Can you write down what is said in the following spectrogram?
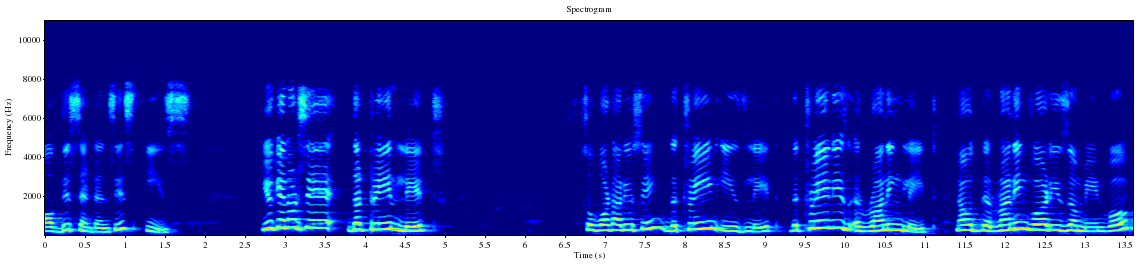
of this sentence is is you cannot say the train late so what are you saying the train is late the train is running late now the running word is a main verb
